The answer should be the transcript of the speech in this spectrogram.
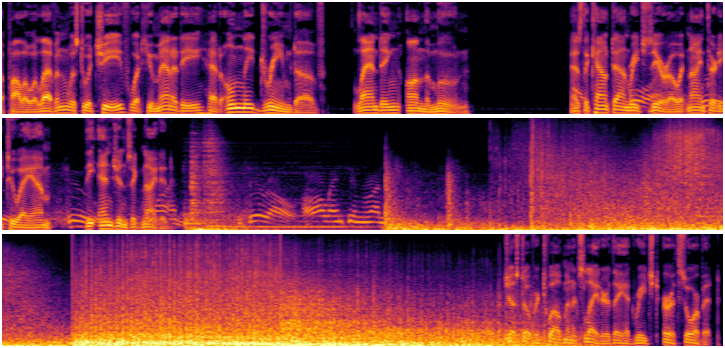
Apollo 11, was to achieve what humanity had only dreamed of landing on the moon. As the countdown reached zero at 9.32 a.m., the engines ignited. Engine running. Just over 12 minutes later, they had reached Earth's orbit.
